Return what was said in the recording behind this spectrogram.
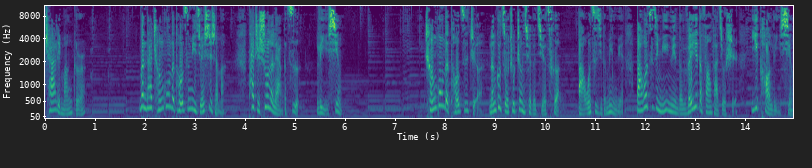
查理芒格，问他成功的投资秘诀是什么？他只说了两个字：理性。成功的投资者能够做出正确的决策，把握自己的命运。把握自己命运的唯一的方法就是依靠理性。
